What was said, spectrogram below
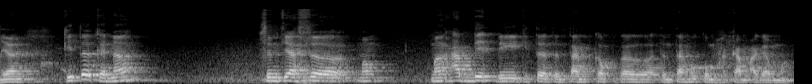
ya. Kita kena sentiasa mengupdate diri kita tentang perkara tentang hukum hakam agama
